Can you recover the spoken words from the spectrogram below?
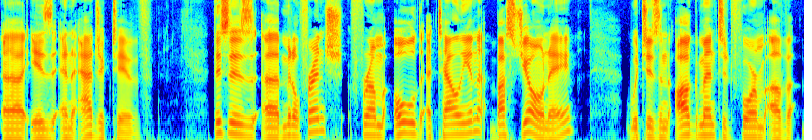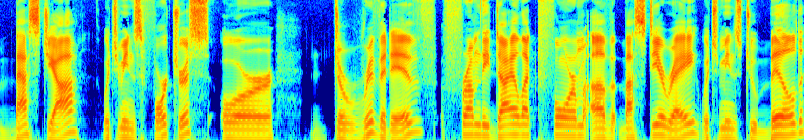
uh, is an adjective. This is uh, Middle French from Old Italian bastione, which is an augmented form of bastia, which means fortress or derivative from the dialect form of bastire, which means to build,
